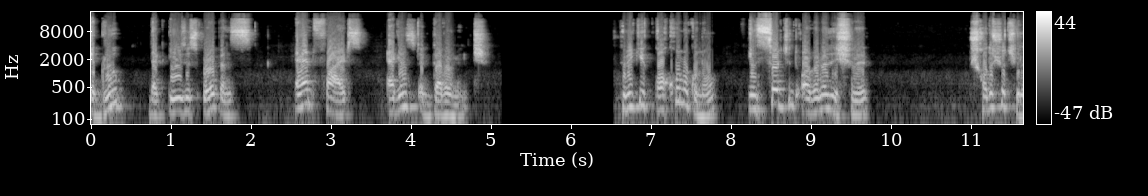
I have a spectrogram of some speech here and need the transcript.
A group that uses weapons and fights against a government. তুমি কি কখনো কোনো ইনসার্জেন্ট অর্গানাইজেশনের সদস্য ছিল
